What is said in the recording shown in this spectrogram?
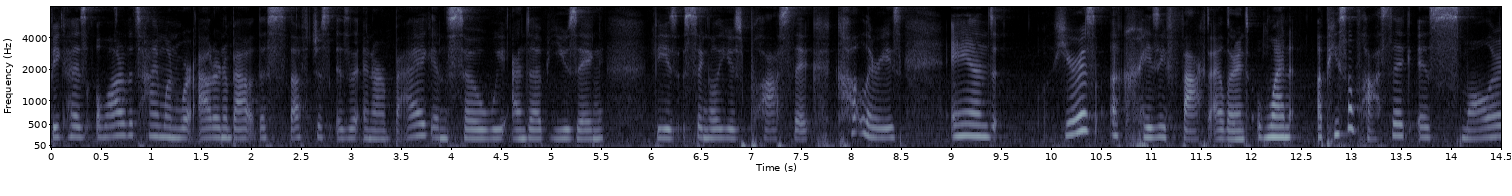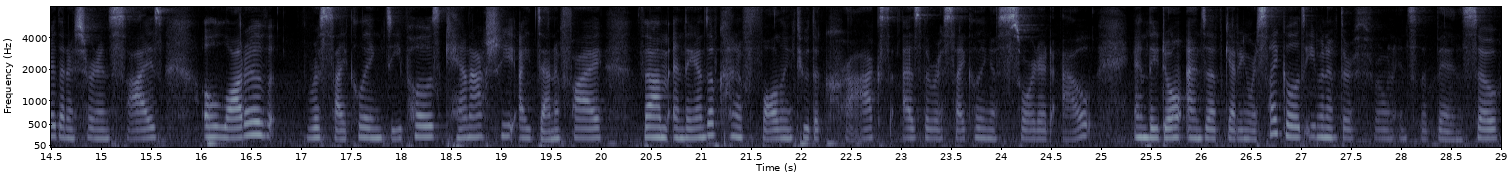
Because a lot of the time when we're out and about, this stuff just isn't in our bag, and so we end up using these single use plastic cutleries. And here's a crazy fact I learned when a piece of plastic is smaller than a certain size, a lot of recycling depots can actually identify them and they end up kind of falling through the cracks as the recycling is sorted out and they don't end up getting recycled even if they're thrown into the bin. So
